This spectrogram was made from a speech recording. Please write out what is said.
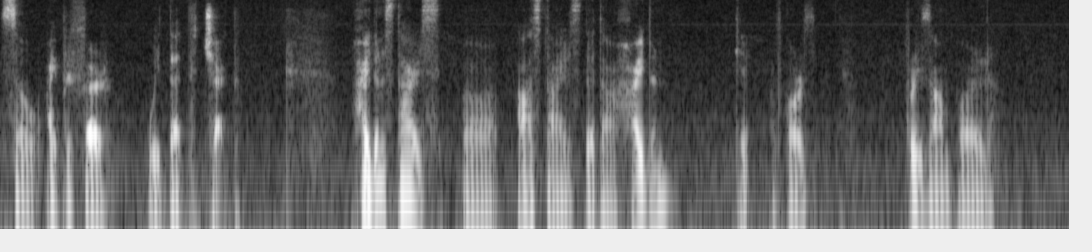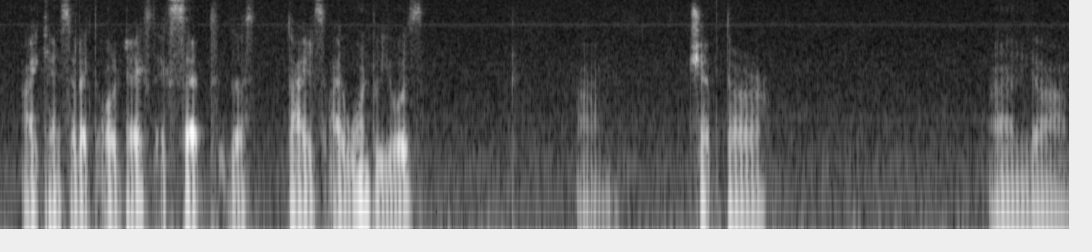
So I prefer with that checked. Hidden styles uh, are styles that are hidden, okay, of course. For example, I can select all text except the styles I want to use. Um, chapter and um,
